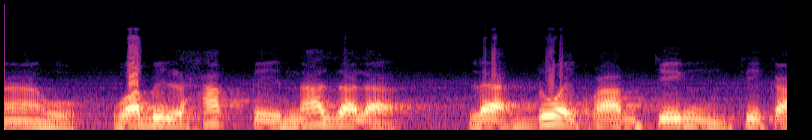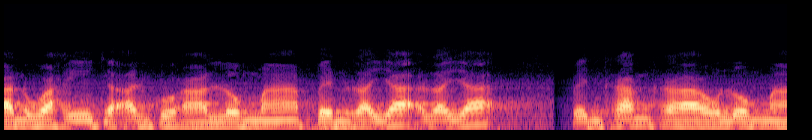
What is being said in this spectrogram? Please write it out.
นาหูวบิลฮักกินาซาละและด้วยความจริงที่การวาฮีจะอันกุรอานลงมาเป็นระยะระยะ เป็นครั้งคราวลงมา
